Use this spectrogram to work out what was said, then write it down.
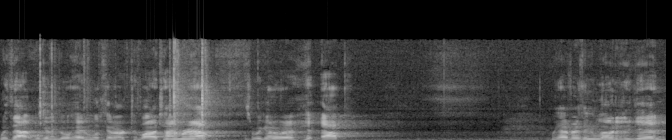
with that, we're going to go ahead and look at our Tabata Timer app. So we go to our HIIT app, we have everything loaded again.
